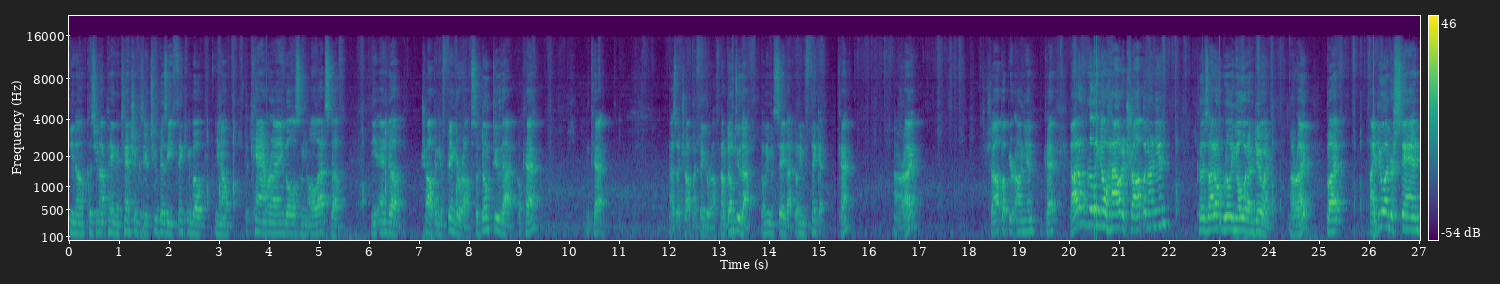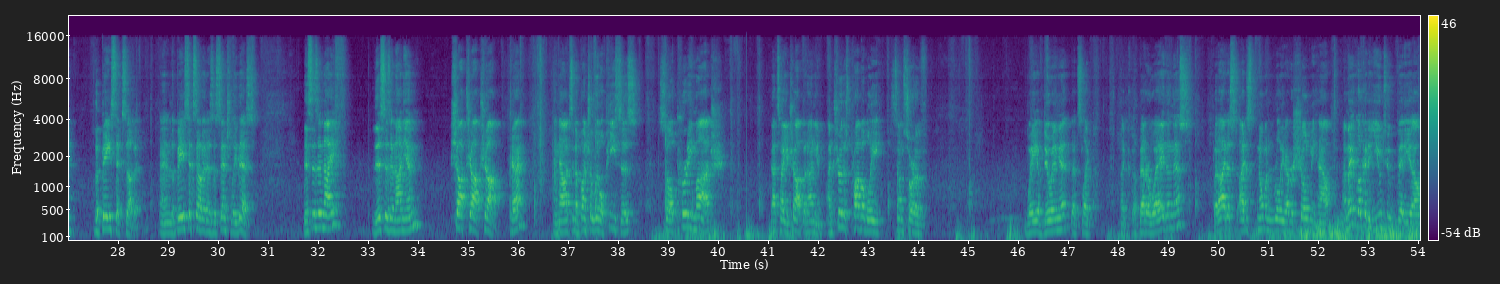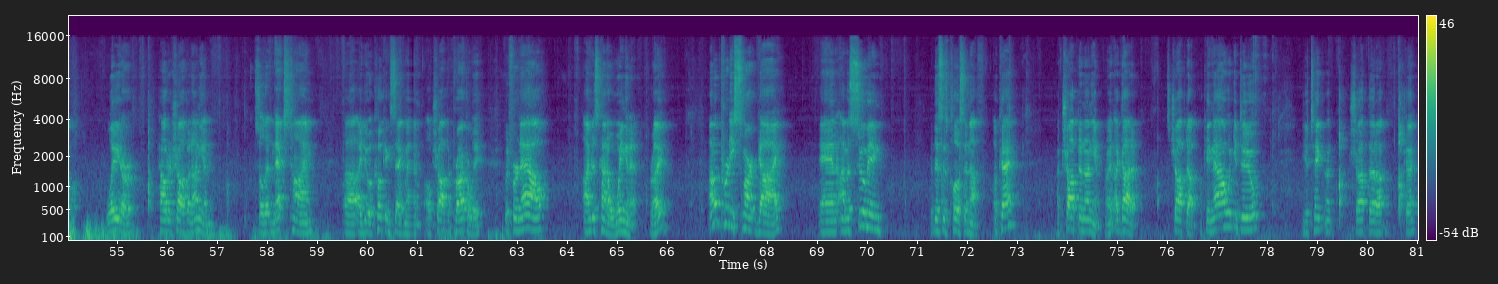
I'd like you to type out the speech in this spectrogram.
you know, because you're not paying attention because you're too busy thinking about, you know, the camera angles and all that stuff. You end up chopping your finger off. So don't do that, okay? Okay. As I chop my finger off. No, don't do that. Don't even say that. Don't even think it, okay? All right. Chop up your onion, okay? Now, I don't really know how to chop an onion because I don't really know what I'm doing, all right? But I do understand the basics of it. And the basics of it is essentially this. This is a knife. This is an onion. Chop, chop, chop, okay? And now it's in a bunch of little pieces. So pretty much, that's how you chop an onion. I'm sure there's probably some sort of way of doing it that's like, like a better way than this. But I just, I just, no one really ever showed me how. I might look at a YouTube video later how to chop an onion so that next time uh, I do a cooking segment, I'll chop it properly. But for now, I'm just kind of winging it, right? I'm a pretty smart guy, and I'm assuming that this is close enough, okay? I've chopped an onion, right? I got it. It's chopped up. Okay, now what you do, you take, uh, chop that up, okay?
